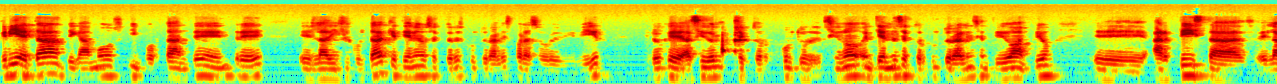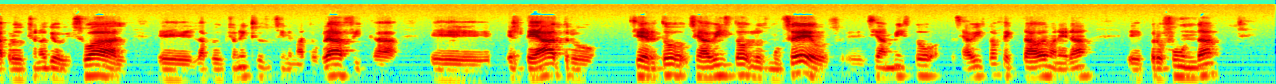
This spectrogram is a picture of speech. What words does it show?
grieta, digamos, importante entre la dificultad que tienen los sectores culturales para sobrevivir, creo que ha sido el sector cultural, si uno entiende el sector cultural en sentido amplio, eh, artistas, eh, la producción audiovisual, eh, la producción incluso cinematográfica, el teatro, ¿cierto? Se ha visto, los museos, se han visto, se ha visto afectado de manera profunda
